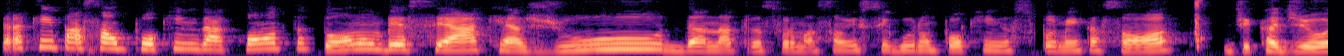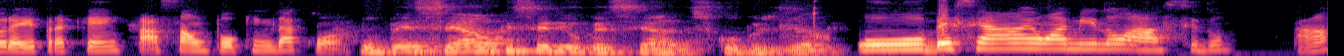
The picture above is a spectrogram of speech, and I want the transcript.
Para quem passar um pouquinho da conta, toma um BCA que ajuda na transformação e segura um pouquinho a suplementação. Ó, dica de ouro aí para quem passar um pouquinho da conta. O BCA, o que seria o BCA? Desculpa, Gisele. O BCA é um aminoácido Tá?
